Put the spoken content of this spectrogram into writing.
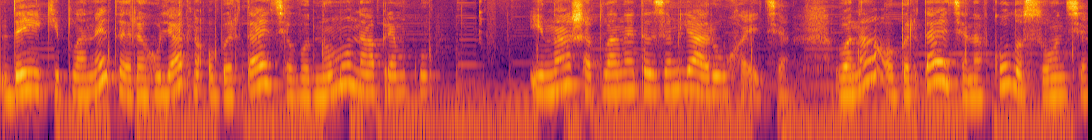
Деякі планети регулярно обертаються в одному напрямку. І наша планета Земля рухається. Вона обертається навколо Сонця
